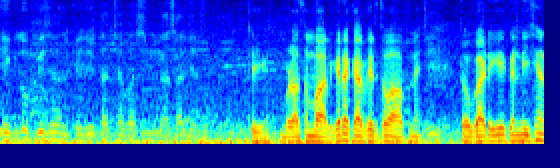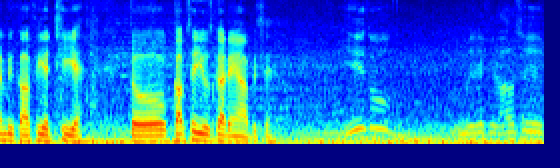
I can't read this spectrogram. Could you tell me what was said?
एक दो पीस हल्के जी टच है बस पैसा जाना ठीक है बड़ा संभाल के रखा है फिर तो आपने। तो गाड़ी की कंडीशन भी काफ़ी अच्छी है। तो कब से यूज़ कर रहे हैं आप इसे? ये तो मेरे ख्याल से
